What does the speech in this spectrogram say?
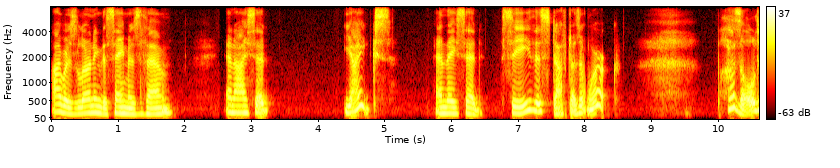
I was learning the same as them. And I said, yikes. And they said, see, this stuff doesn't work. Puzzled,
